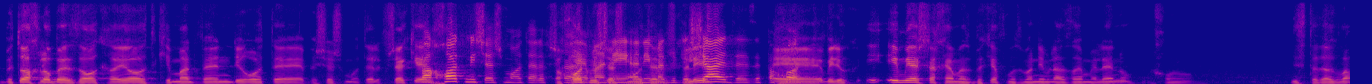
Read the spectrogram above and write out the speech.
בטוח לא באזור הקריות, כמעט ואין דירות ב-600 אלף שקל. פחות מ-600 אלף שקלים. פחות אני- מ-600,000 אני שקלים. מדגישה את זה, זה פחות. אה, בדיוק. אם יש לכם, אז בכיף מוזמנים להזרים אלינו, אנחנו נסתדר כבר,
